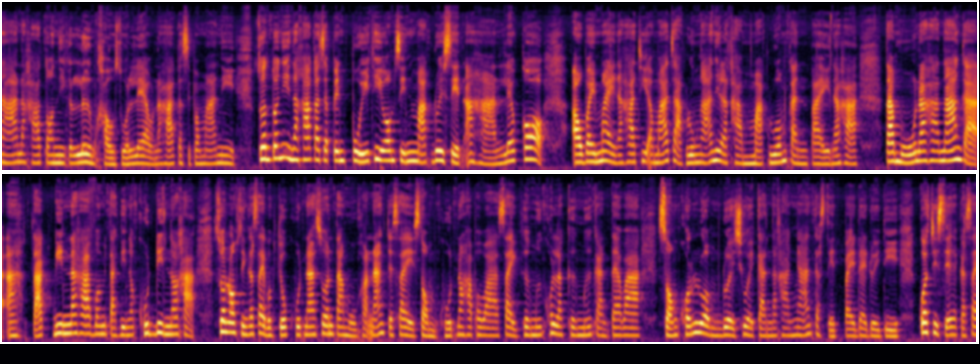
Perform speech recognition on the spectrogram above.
นานะคะ ตอนนี้ก็เริ่มเข้าสวนแล้วนะคะก็สิประมาณนี้ส่วนตัวนี้นะคะก็จะเป็นปุ๋ยที่ออมสินมักด้วยเศษอาหารแล้วก็เอาใบไม้นะคะ ที่เอามาจากโรงงานนี่แหละค่ะมักรวมกันไปนะคะตาหมูนะคะนางกะอะตักดินนะคะบนเป็นตักดินเนาะคุดดินเนาะค่ะ ส่วนออมสินก็ใส่บักโจกคุดนะ ส่วนตาหมูเขานางจะใส่สอมคุดเนาะค่ะเพราะว่าใส่เครื่องมือคนละเครื่องมือกันแต่ว่าสองคนรวมด้วยช่วยกันนะคะ งานก็เสร็จไปได้โดยดีกว่าสิเสร็จก็ใส่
